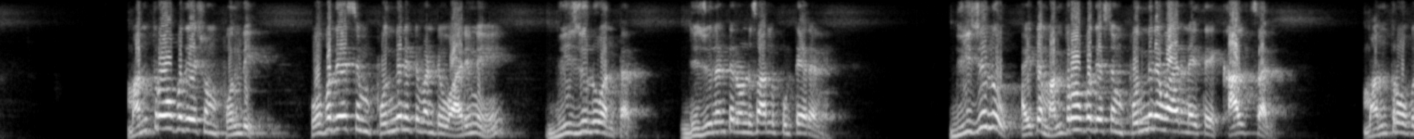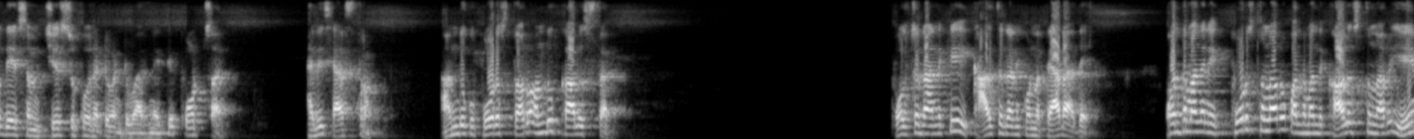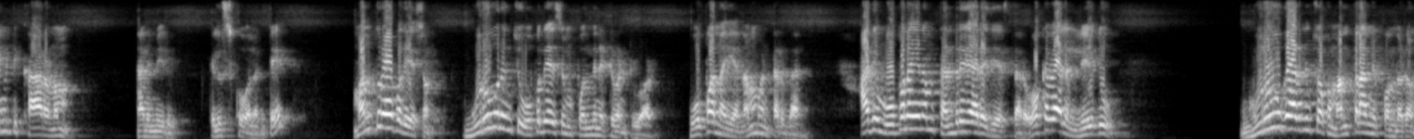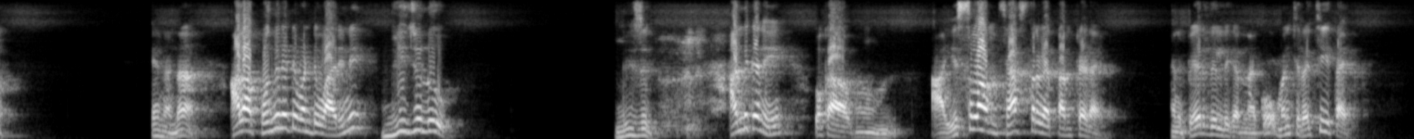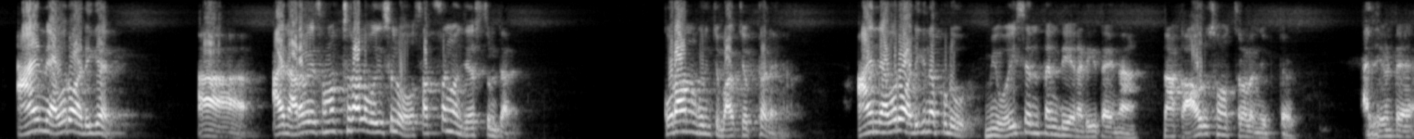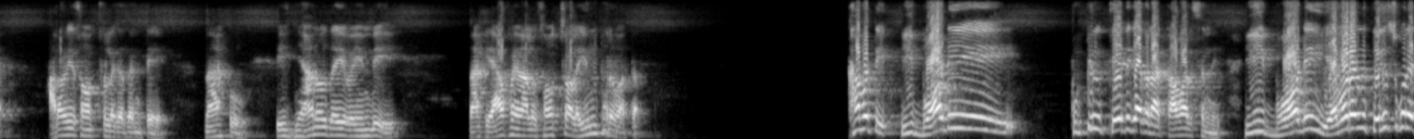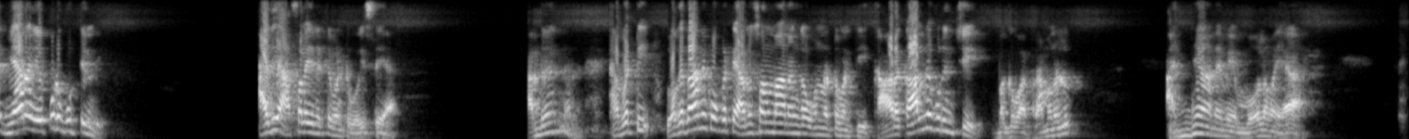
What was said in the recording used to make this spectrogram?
మంత్రోపదేశం పొంది ఉపదేశం పొందినటువంటి వారిని ద్విజులు అంటారు. ద్విజులు అంటే రెండుసార్లు పుట్టారని. నిజులు అయితే మంత్రోపదేశం పొందిన వారిని అయితే కాల్చాలి. మంత్రోపదేశం చేసుకున్నటువంటి వారిని అయితే పోడ్చాలి. అది శాస్త్రం. అందుకు పోడుస్తారు అందుకు కాలుస్తారు. పోల్చడానికి కాల్చడానికి ఉన్న తేడా అదే. కొంతమందిని పూడుస్తున్నారు కొంతమంది కాలుస్తున్నారు. ఏమిటి కారణం అని మీరు తెలుసుకోవాలంటే మంత్రోపదేశం గురువు నుంచి ఉపదేశం పొందినటువంటి వాడు. ఉపనయనం అంటారు దాన్ని. అది ఉపనయనం తండ్రి గారే చేస్తారు. ఒకవేళ లేదు గురువు గారి నుంచి ఒక మంత్రాన్ని పొందడం. ఏనన్నా అలా పొందినటువంటి వారిని ద్విజులు ద్విజులు అందుకని ఒక ఆ ఇస్లాం శాస్త్రవేత్త అంటాడు ఆయన. ఆయన పేరు తెలియదు కానీ నాకు మంచి రచయిత ఆయన. ఆయన్ని ఎవరో అడిగారు. ఆ, ఆయన అరవై సంవత్సరాల వయసులో సత్సంగం చేస్తుంటారు. ఖురాన్ గురించి బాగా చెప్తాడు ఆయన. ఆయన ఎవరో అడిగినప్పుడు మీ వయసు ఎంతండి? అని అడిగితే ఆయన నాకు ఆరు సంవత్సరాలు అని చెప్తాడు. అదేమిటే అరవై సంవత్సరాలు కదంటే నాకు ఈ జ్ఞానోదయం అయింది నాకు యాభై నాలుగు సంవత్సరాలు అయిన తర్వాత. కాబట్టి ఈ బాడీ పుట్టిన చేతి కదా నాకు కావాల్సింది. ఈ బాడీ ఎవరని తెలుసుకునే జ్ఞానం ఎప్పుడు పుట్టింది? అది అసలైనటువంటి వయసయ? అర్థమైందా? కాబట్టి ఒకదానికొకటి అనుసంధానంగా ఉన్నటువంటి కారకాలను గురించి భగవాన్ రమణులు అజ్ఞానమే మూలమయా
